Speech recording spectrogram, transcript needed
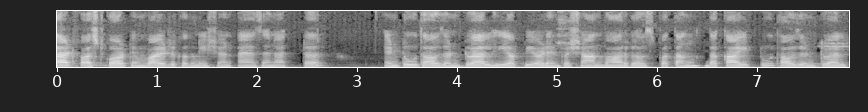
that first got him wide recognition as an actor. In 2012, he appeared in Prashant Bhargav's Patang the Kite 2012,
